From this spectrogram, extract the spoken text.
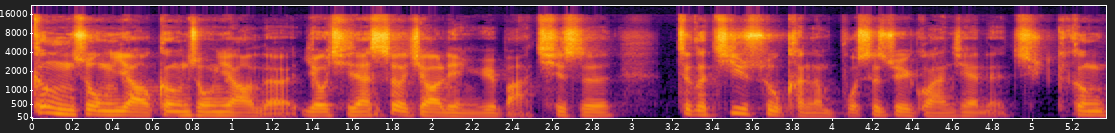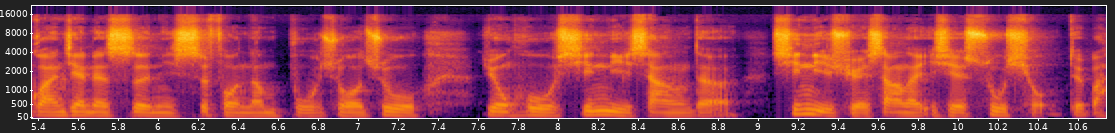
更重要、更重要的，尤其在社交领域吧，其实。这个技术可能不是最关键的，更关键的是你是否能捕捉住用户心理上的、心理学上的一些诉求，对吧？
